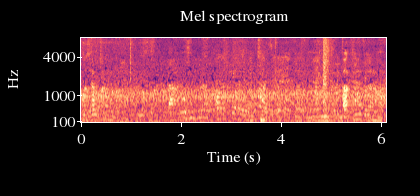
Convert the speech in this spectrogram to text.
প্রস্তাব করানো বাথরুম কিলার হয়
